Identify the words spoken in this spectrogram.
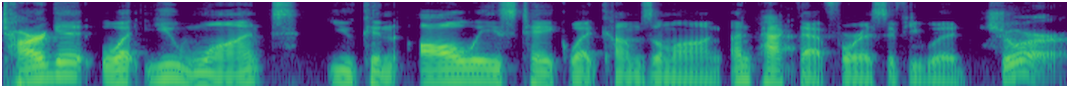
Target what you want. You can always take what comes along. Unpack that for us, if you would. Sure.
